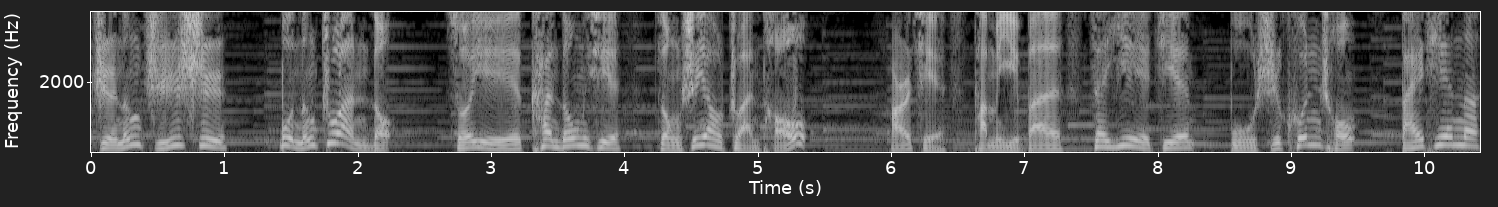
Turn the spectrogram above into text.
只能直视，不能转动，所以看东西总是要转头。而且他们一般在夜间捕食昆虫，白天呢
